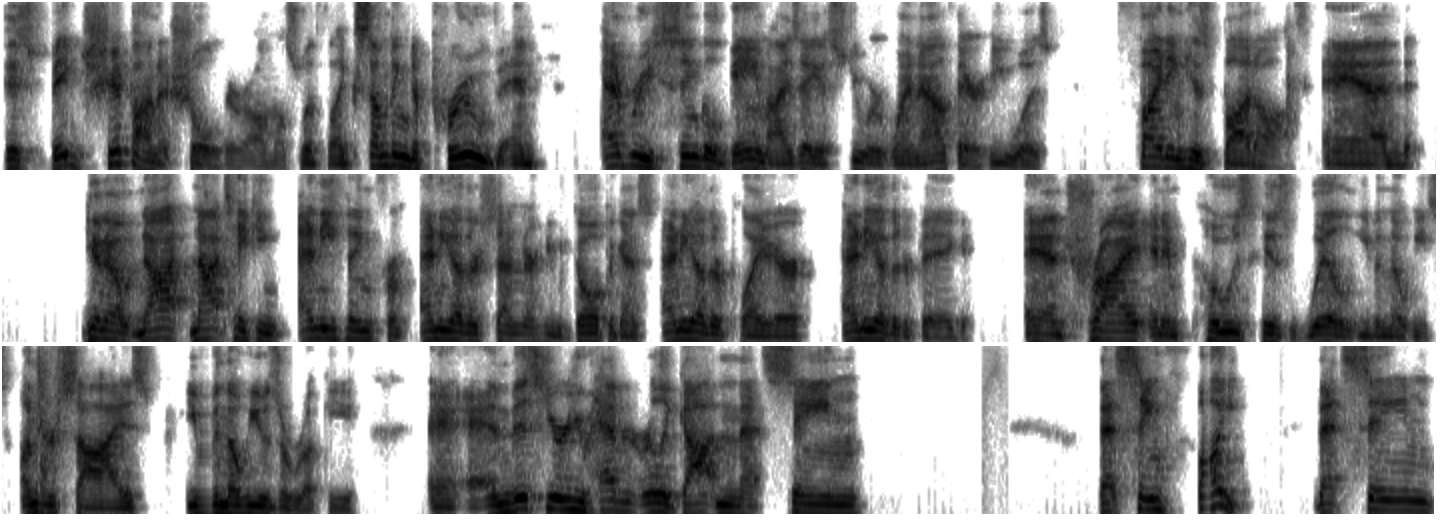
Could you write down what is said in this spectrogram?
this big chip on his shoulder almost with like something to prove. And every single game Isaiah Stewart went out there, he was fighting his butt off and you know not not taking anything from any other center he would go up against any other player any other big and try and impose his will even though he's undersized even though he was a rookie and, and this year you haven't really gotten that same that same fight, that same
